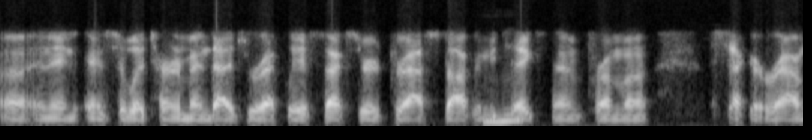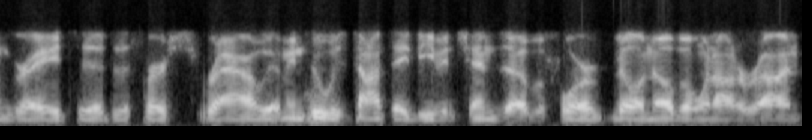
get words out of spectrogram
uh, in an NCAA tournament. That directly affects their draft stock. and mm-hmm. takes them from a second round grade to, to, the first round. I mean, who was Donte DiVincenzo before Villanova went on a run?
